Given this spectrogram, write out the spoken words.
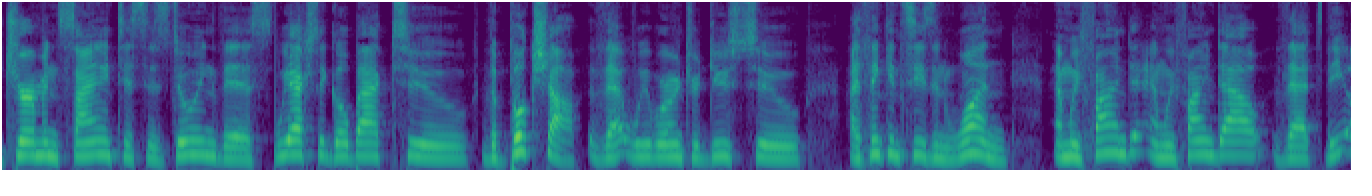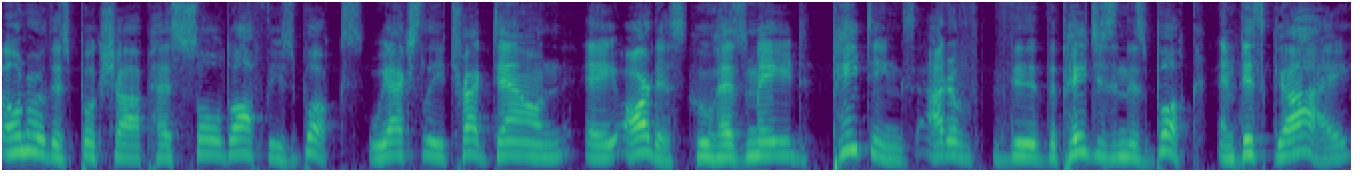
German scientist is doing this. We actually go back to the bookshop that we were introduced to, I think in season one, and we find and we find out that the owner of this bookshop has sold off these books. We actually track down a artist who has made paintings out of the the pages in this book. And this guy,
